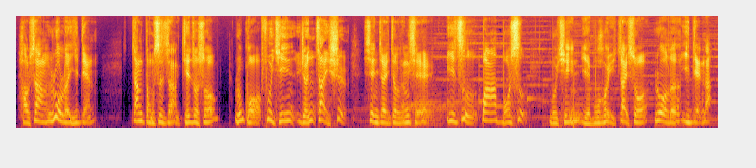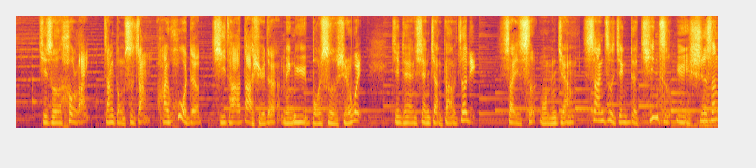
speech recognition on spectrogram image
好像弱了一点。张董事长接着说：“如果父亲人在世，现在就能写一至八博士，母亲也不会再说弱了一点了。”其实后来张董事长还获得其他大学的名誉博士学位。今天先讲到这里。下一次我们讲《三字经》的亲子与师生。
